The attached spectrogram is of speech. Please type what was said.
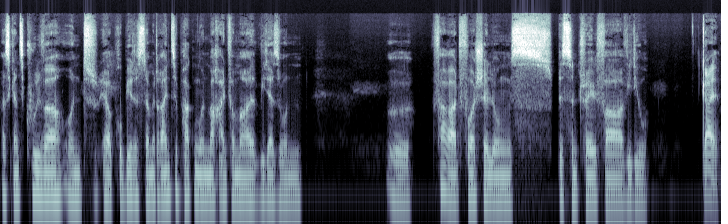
was ganz cool war. Und ja, probiere das damit reinzupacken und mache einfach mal wieder so ein äh, Fahrradvorstellungs-, bisschen Trailfahr-Video. Geil.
